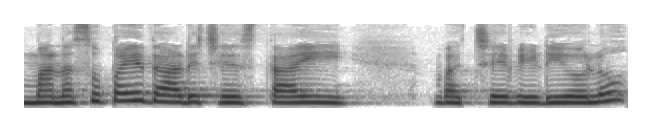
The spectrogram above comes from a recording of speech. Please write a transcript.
మనసుపై దాడి చేస్తాయి. వచ్చే వీడియోలో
